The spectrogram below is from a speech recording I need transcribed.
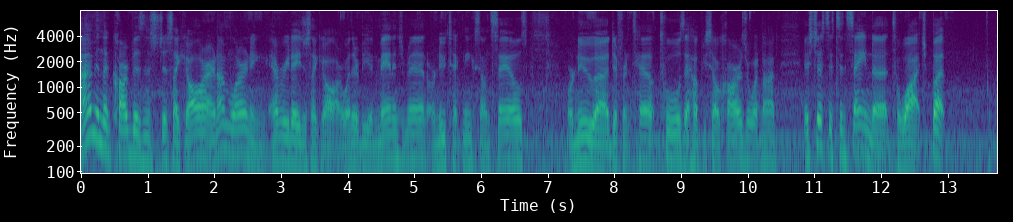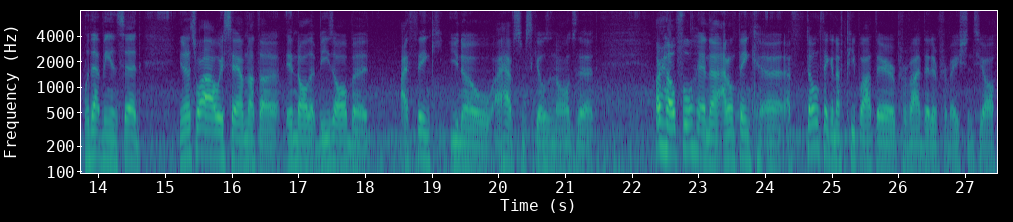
I'm in the car business just like y'all are, and I'm learning every day just like y'all are, whether it be in management or new techniques on sales or new uh, different te- tools that help you sell cars or whatnot. It's just, it's insane to, to watch. But with that being said, you know, that's why I always say I'm not the end all that bees all, but I think, you know, I have some skills and knowledge that are helpful, and uh, I don't think uh, I don't think enough people out there provide that information to y'all,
